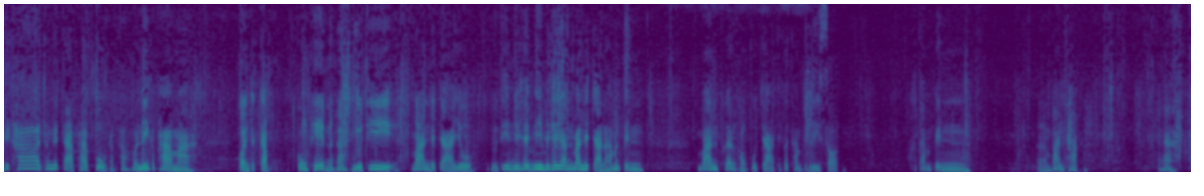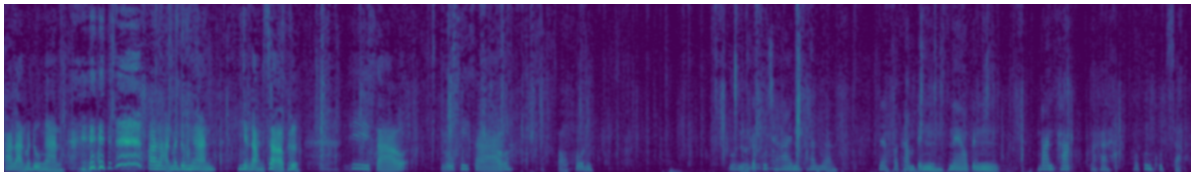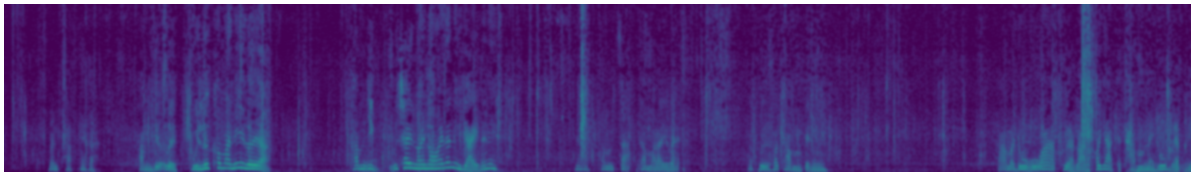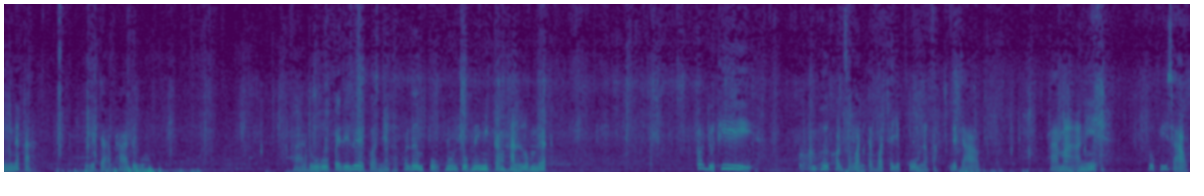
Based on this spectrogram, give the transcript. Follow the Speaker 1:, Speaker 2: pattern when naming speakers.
Speaker 1: สดีค่ะ ช่างยะจ่าพาปลูกนะคะ วันนี้ก็พามาก่อนจะกลับกรุงเทพนะคะ อยู่ที่บ้านยะจ่าอยู่ อยู่ที่ไม่ใช่นี่ไม่ใช่ย่านบ้านยะจ่านะคะ มันเป็นบ้านเพื่อนของปู่จ่าที่เขาทำเป็นรีสอร์ทเขาทำเป็นบ้านพักนะคะพาหลานมาดูงาน พาหลานมาดูงานนี่หลานสาวคือพี่สาวลูกพี่สาวสองคน ผู้หญิงกับผู้ชายนะคะหลานเนี่ยเขาทำเป็นแนวเป็นบ้านพักนะคะเขาเพิ่งขุดสระบ้านพักเนี่ยค่ะทำเยอะเลยหุยลึกเข้ามานี่เลยอะทำอีกไม่ใช่น้อยๆนะนี่ใหญ่นะนี่นี่ค่ะทำสระทำอะไรไว้ก็คือเขาทำเป็นพามาดูว่าเผื่อหลานเขาอยากจะทำในรูปแบบนี้นะคะ เดี๋ยวจะพาดู ดูไปเรื่อยๆก่อนเนี่ยค่ะเขาเริ่มปลูกนู่นปลูกนี่มีกังหันลมแล้วยก็อยู่ที่อำเภอคอนสวรรค์จังหวัดชัยภูมินะคะเดี๋ยวจะพามาอันนี้ลูกพี่สาว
